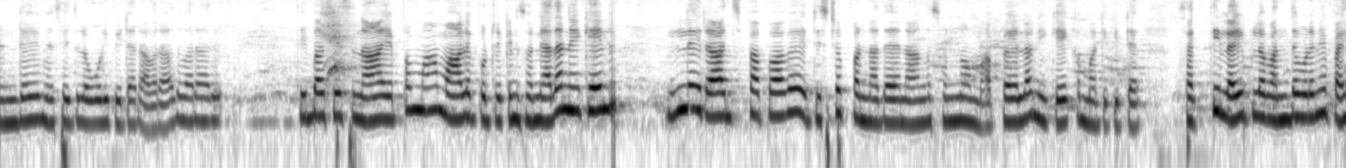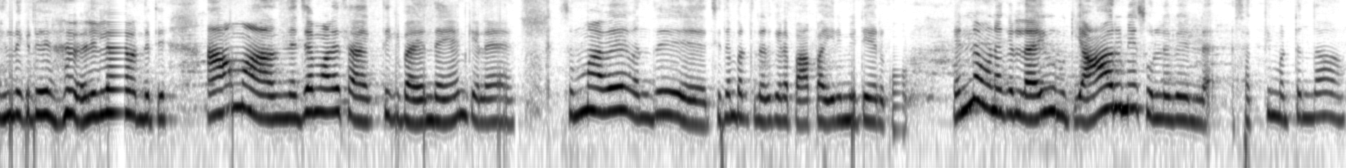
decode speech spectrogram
ரெண்டு மெசேஜில் ஓடி போயிட்டார். அவராவது வராரு. தீபா சேஸ் நான் எப்பம்மா மாலை போட்டிருக்கேன்னு சொன்னேன். அதான் கேளு இல்லை ராஜ் பாப்பாவே டிஸ்டர்ப் பண்ணாத நாங்கள் சொன்னோம். அப்போ எல்லாம் நீ கேட்க மாட்டிக்கிட்ட சக்தி லைஃப்பில் வந்த உடனே பயந்துக்கிட்டு வெளியில் வந்துட்டு ஆமாம் நிஜமான சக்திக்கு பயந்தேன் ஏன்னு கேள சும்மாவே வந்து சிதம்பரத்தில் இருக்கிற பாப்பா இருமிட்டே இருக்கும். என்ன உனக்கு லைவ் முக்கியம்? யாருமே சொல்லவே இல்லை. சக்தி மட்டும்தான்.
